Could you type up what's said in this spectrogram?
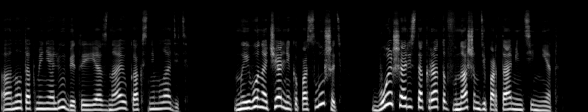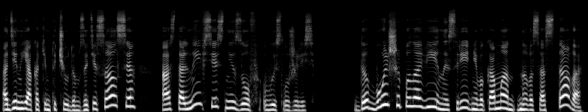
Оно так меня любит, и я знаю, как с ним ладить. Моего начальника послушать, больше аристократов в нашем департаменте нет — один я каким-то чудом затесался, а остальные все снизов выслужились. Да больше половины среднего командного состава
